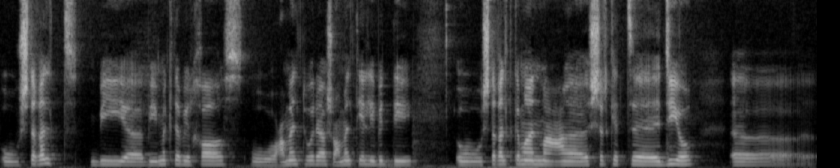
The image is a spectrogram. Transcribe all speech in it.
واشتغلت بمكتبي الخاص وعملت ورش وعملت يلي بدي واشتغلت كمان مع شركة ديو آه،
